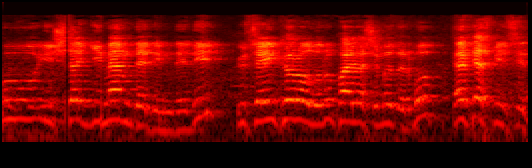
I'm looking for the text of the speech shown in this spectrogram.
bu işe girmem dedim dedi. Hüseyin Köroğlu'nun paylaşımıdır bu. Herkes bilsin.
